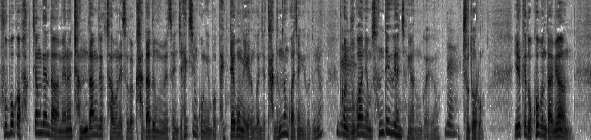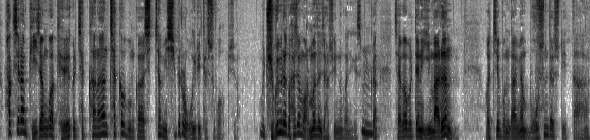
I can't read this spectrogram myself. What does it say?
후보가 확정된 다음에는 전당적 차원에서 그걸 가다듬으면서 이제 핵심 공약 뭐 백대 공약 이런 건 이제 다듬는 과정이거든요. 그걸 네. 누가 하냐면 선대위원장이 하는 거예요. 네. 주도로. 이렇게 놓고 본다면 확실한 비전과 계획을 체크하는 체크 분과 시점이 11월 5일이 될 수가 없죠. 뭐 지금이라도 하자면 얼마든지 할 수 있는 거 아니겠습니까? 제가 볼 때는 이 말은 어찌 본다면 모순될 수도 있다.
